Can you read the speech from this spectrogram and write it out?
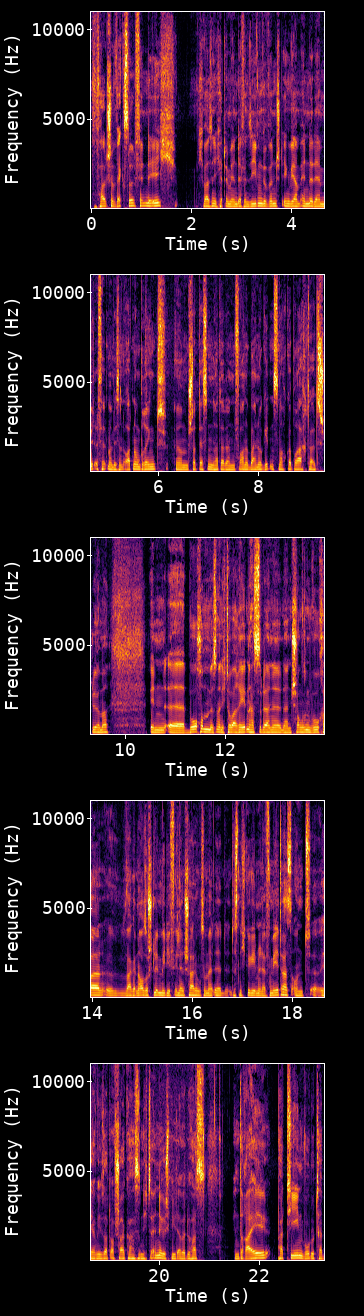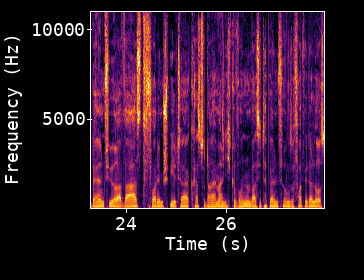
falsche Wechsel, finde ich. Ich weiß nicht, ich hätte mir einen Defensiven gewünscht, irgendwie am Ende, der im Mittelfeld mal ein bisschen Ordnung bringt. Ähm, stattdessen hat er dann vorne Beino Gittens noch gebracht als Stürmer. In äh, Bochum müssen wir nicht drüber reden, hast du deine, deinen Chancenwucher, äh, war genauso schlimm wie die Fehlentscheidung zum, äh, des nicht gegebenen Elfmeters. Und äh, ja, wie gesagt, auf Schalke hast du nicht zu Ende gespielt, aber du hast in drei Partien, wo du Tabellenführer warst, vor dem Spieltag, hast du dreimal nicht gewonnen und warst die Tabellenführung sofort wieder los.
